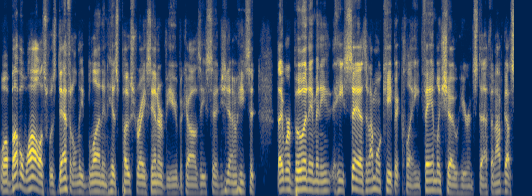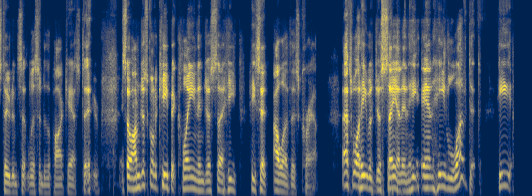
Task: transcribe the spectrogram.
Well, Bubba Wallace was definitely blunt in his post race interview because he said, you know, he said they were booing him and he he says, and I'm gonna keep it clean, family show here and stuff. And I've got students that listen to the podcast too. So I'm just gonna keep it clean and just say he he said, I love this crap. That's what he was just saying. And he and he loved it. He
